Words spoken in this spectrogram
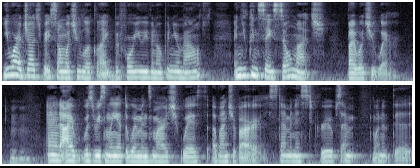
you are judged based on what you look like before you even open your mouth. And you can say so much by what you wear. And I was recently at the Women's March with a bunch of our STEMinist groups. I'm one of the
